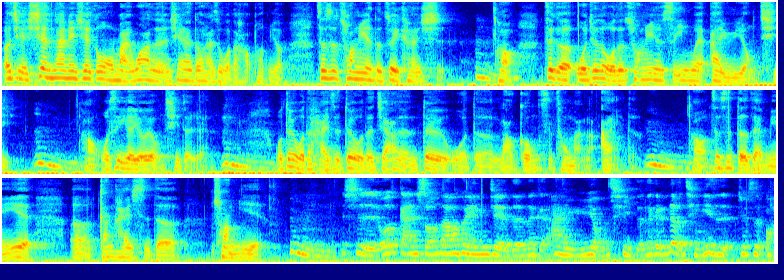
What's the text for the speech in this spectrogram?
而且现在那些跟我买袜的人，现在都还是我的好朋友。这是创业的最开始。嗯，好，这个我觉得我的创业是因为爱与勇气。嗯，好，我是一个有勇气的人。嗯，我对我的孩子、对我的家人、对我的老公是充满了爱的。嗯，好，这是德仔棉业呃刚开始的创业。嗯，是我感受到慧英姐的那个爱与勇气的那个热情，一直就是哇。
